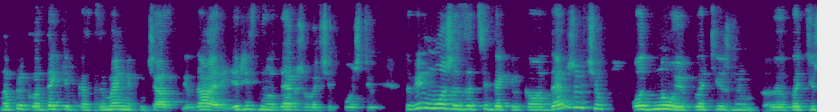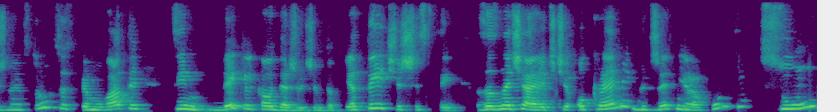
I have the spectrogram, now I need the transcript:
наприклад, декілька земельних участків, да, різні одержувачі коштів, то він може за ці декілька одержувачів одною платіжним е, платіжною інструкцією спрямувати цим декілька одержувачів, тобто п'яти чи шести, зазначаючи окремі бюджетні рахунки, суму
